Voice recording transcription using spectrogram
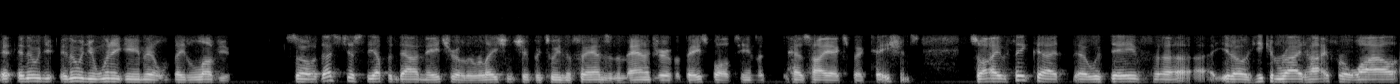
and, and then when you and then when you win a game, they they love you. So that's just the up and down nature of the relationship between the fans and the manager of a baseball team that has high expectations. So I think that uh, with Dave, uh, you know, he can ride high for a while.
